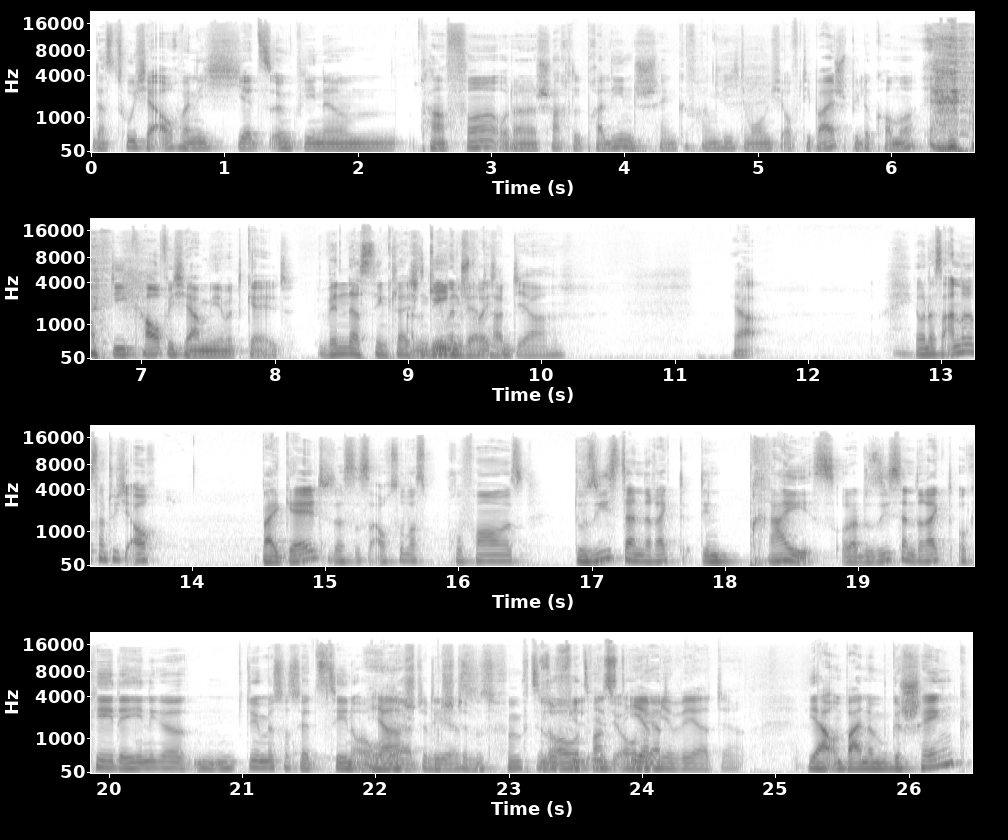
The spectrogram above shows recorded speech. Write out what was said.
das tue ich ja auch, wenn ich jetzt irgendwie eine Parfum oder eine Schachtel Pralinen schenke. Frage mich nicht, warum ich auf die Beispiele komme. auch die kaufe ich ja mir mit Geld. Wenn das den gleichen also Gegenwert hat, ja. Ja. Ja, und das andere ist natürlich auch, bei Geld, das ist auch sowas Proformes, du siehst dann direkt den Preis oder du siehst dann direkt, okay, derjenige, dem ist das jetzt 10 Euro ja, wert, stimmt, stimmt. ist 15 so Euro, viel 20 ist Euro wert. mir wert, ja. Ja, und bei einem Geschenk,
